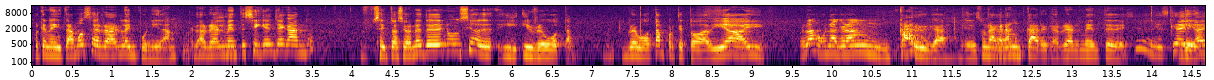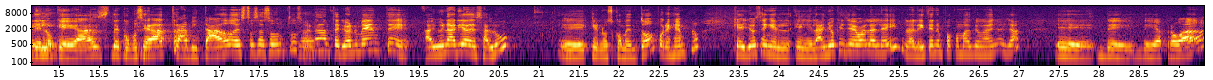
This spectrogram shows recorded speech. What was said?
porque necesitamos cerrar la impunidad, ¿verdad? Realmente siguen llegando situaciones de denuncia y, y rebotan, rebotan porque todavía hay una gran carga, es una gran carga realmente de, de, lo que has, de cómo se ha tramitado estos asuntos, ¿verdad? Anteriormente hay un área de salud eh, que nos comentó, por ejemplo, que ellos en el, en el año que lleva la ley, la ley tiene un poco más de un año ya, eh, de, aprobada,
